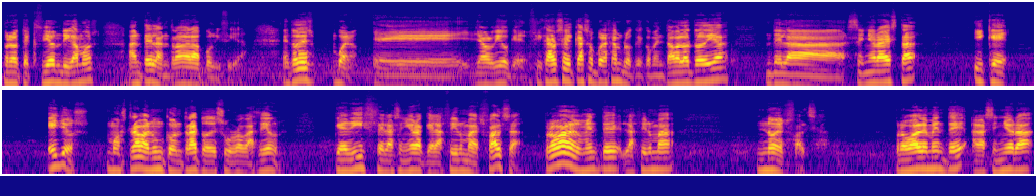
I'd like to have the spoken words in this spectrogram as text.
protección, digamos, ante la entrada de la policía. Entonces, bueno, eh, ya os digo que fijaros el caso, por ejemplo, que comentaba el otro día de la señora esta y que ellos mostraban un contrato de subrogación que dice la señora que la firma es falsa. Probablemente la firma no es falsa. Probablemente a la señora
